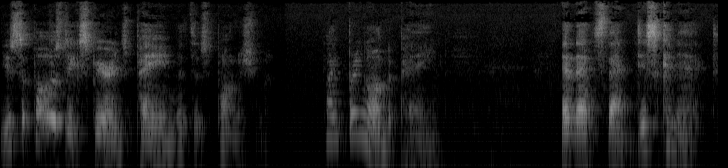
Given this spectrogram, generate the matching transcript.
"You're supposed to experience pain with this punishment, like bring on the pain." And that's that disconnect.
